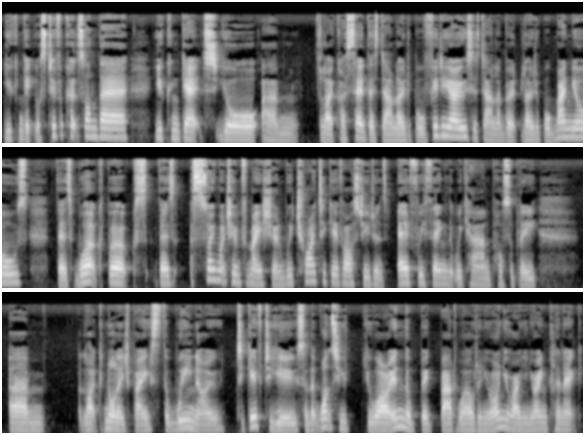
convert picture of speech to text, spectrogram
You can get your certificates on there, you can get your um, like I said, there's downloadable videos, there's downloadable manuals, there's workbooks, there's so much information. We try to give our students everything that we can possibly, um, like knowledge base that we know to give to you, so that once you you are in the big bad world and you're on your own in your own clinic,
